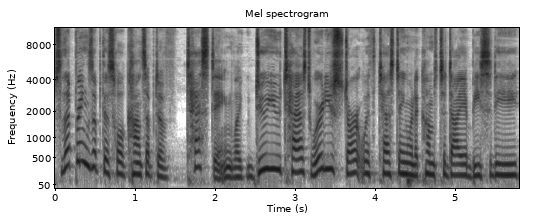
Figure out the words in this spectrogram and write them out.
So that brings up this whole concept of testing. Like, do you test? Where do you start with testing when it comes to diabetes?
